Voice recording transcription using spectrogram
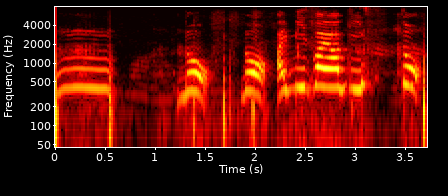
Mm, no, no, I mean Aggie stop.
